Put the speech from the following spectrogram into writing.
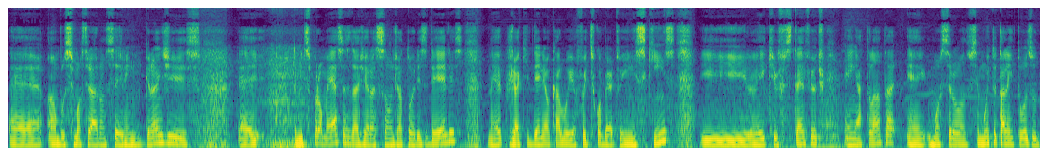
É, ambos se mostraram serem grandes, é, grandes promessas da geração de atores deles, né? Já que Daniel Kaluuya foi descoberto em Skins e Lakeith Stanfield em Atlanta, é, mostrou-se muito talentoso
